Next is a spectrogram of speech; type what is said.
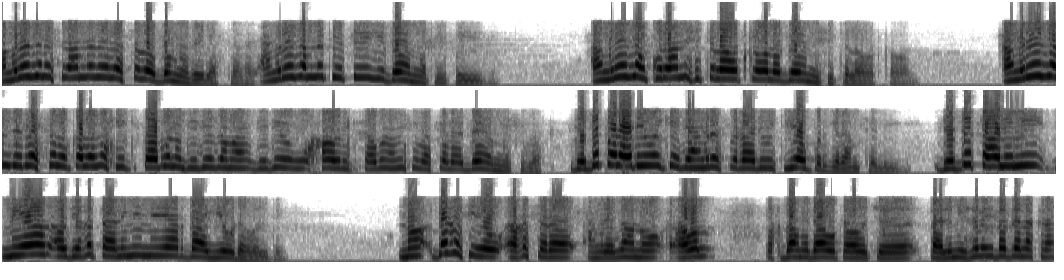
انګريز هم اسلام نه دی لستلی دم نه دی لستلی انګريز هم نه پیپیږي دم نه پیپیږي انګريز هم قران نشي تلاوت کوله دم نشي تلاوت کوله انګريز هم د دوه سلو کلو مخکې کتابونه د دې زما د دې خاورې کتابونه نشي لوستلی دی هم نشي لوست د ده په راډیو کې د انګريز په راډیو کې یو پروګرام چلیږي د ده تعلیمي معیار او دغه تعلیمي معیار دا یو ډول دی نو دغه یو هغه سره انګريزانو اول اقدام دا وکاو چې تعلیمي ژبه بدله کړه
